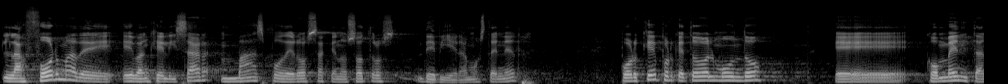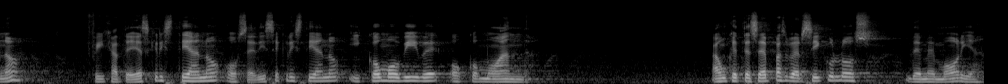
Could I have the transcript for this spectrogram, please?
la forma de evangelizar más poderosa que nosotros debiéramos tener. ¿Por qué? Porque todo el mundo eh, comenta, ¿no? Fíjate, es cristiano o se dice cristiano y cómo vive o cómo anda. Aunque te sepas versículos de memoria,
